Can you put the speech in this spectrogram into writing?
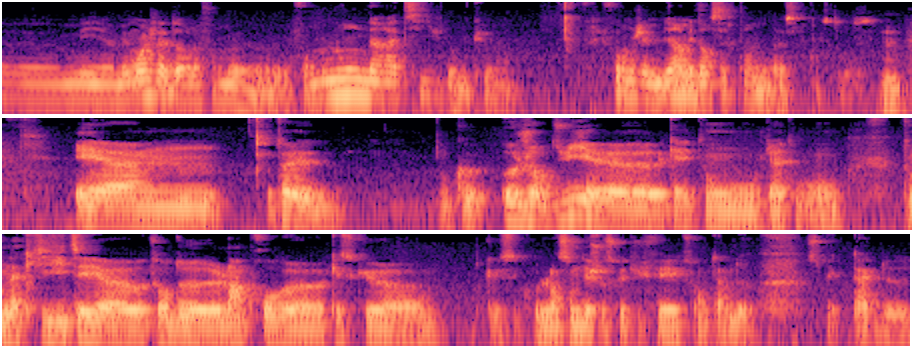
Euh, mais mais moi j'adore la forme la forme longue narrative donc euh, freeform j'aime bien mais dans certaines euh, circonstances. Et euh, toi, aujourd'hui, euh, quelle est ton, ton, ton activité euh, autour de l'impro euh, Qu'est-ce que, c'est l'ensemble des choses que tu fais, que ce soit en termes de spectacle, de, de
